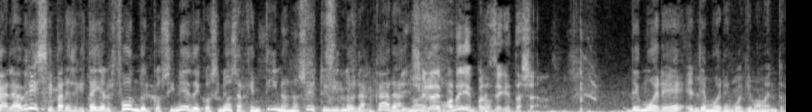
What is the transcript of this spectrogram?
Calabrese parece que está ahí al fondo, el cocinero de cocineros argentinos, no sé, estoy viendo las caras. ¿no? Yo de por ahí parece que está allá. De muere, ¿eh? El de muere en cualquier momento.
